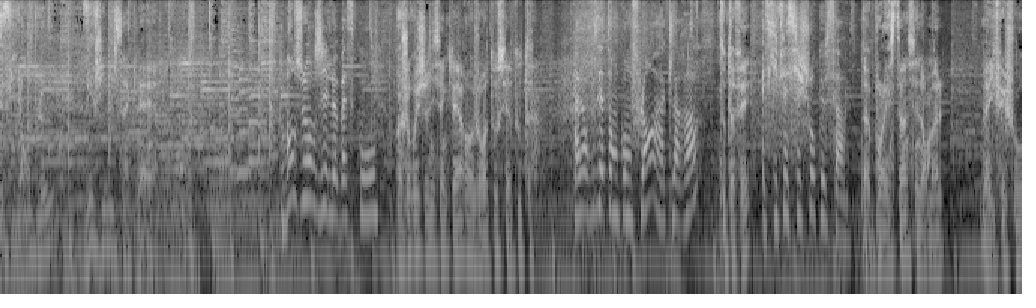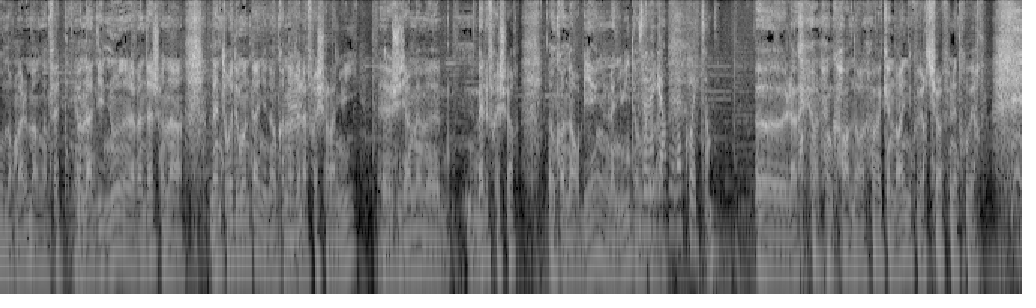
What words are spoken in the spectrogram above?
La vie en bleu, Virginie Sinclair. Bonjour Gilles Bascou. Bonjour Virginie Sinclair, bonjour à tous et à toutes. Alors vous êtes en conflant à Clara Tout à fait. Est-ce qu'il fait si chaud que ça? Euh, Pour l'instant, c'est normal. Ben, il fait chaud normalement en fait. Et on a dit, nous, on a l'avantage, on a, on a entouré de montagnes, donc on a de la fraîcheur la nuit. Euh, je dirais même euh, une belle fraîcheur. Donc on dort bien la nuit. Donc, Vous avez euh, gardé la couette. hein. Euh, là, on est encore en or- avec un drap, une couverture, la fenêtre ouverte.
